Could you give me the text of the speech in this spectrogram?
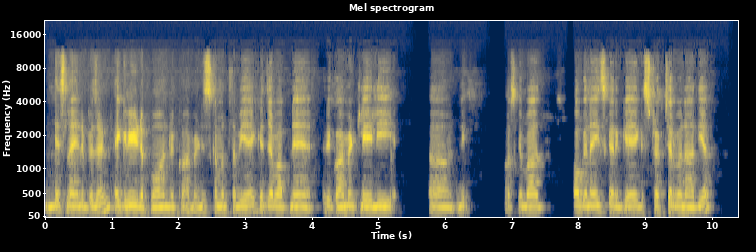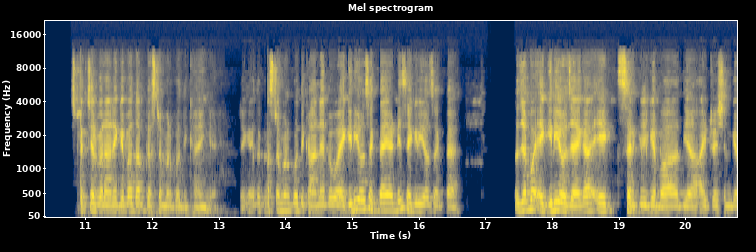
baseline represent agreed upon requirement इसका मतलब ये है कि जब आपने रिक्वायरमेंट ले ली और उसके बाद ऑर्गेनाइज करके एक स्ट्रक्चर बना दिया। स्ट्रक्चर बनाने के बाद आप कस्टमर को दिखाएँगे। ठीक है? तो कस्टमर को दिखाने पे वो एग्री हो सकता है या डिसएग्री हो सकता है। तो जब वो एग्री हो जाएगा एक सर्किल के बाद या आइट्रेशन के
